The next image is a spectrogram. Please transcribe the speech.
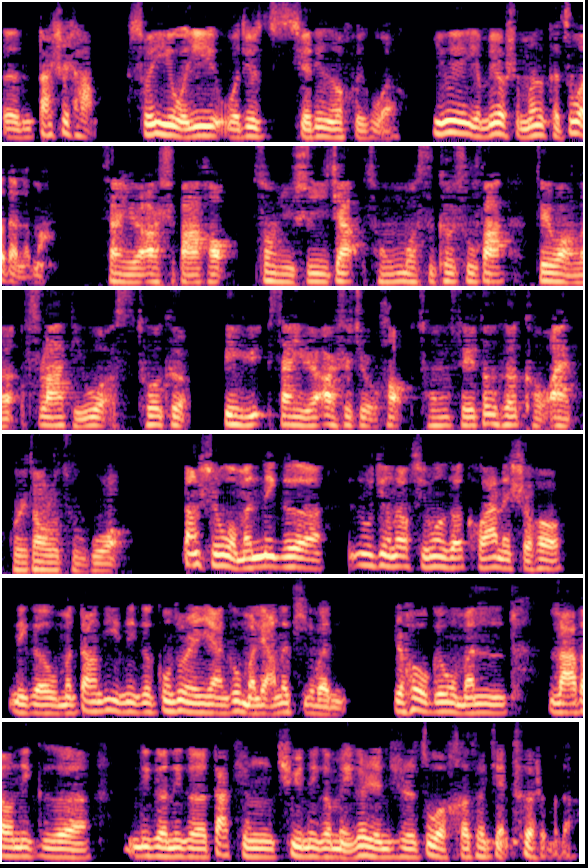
嗯大市场。所以，我一我就决定要回国，因为也没有什么可做的了嘛。三月二十八号，宋女士一家从莫斯科出发，飞往了弗拉迪沃斯托克，并于三月二十九号从绥芬河口岸回到了祖国。当时我们那个入境到绥芬河口岸的时候，那个我们当地那个工作人员给我们量了体温，之后给我们拉到那个那个那个大厅去，那个每个人就是做核酸检测什么的。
